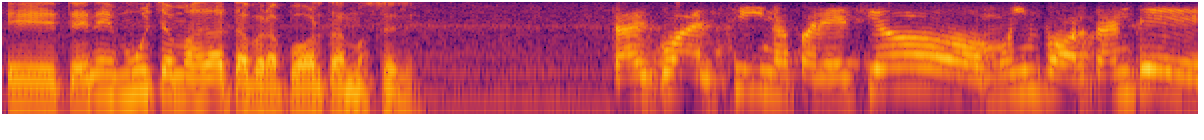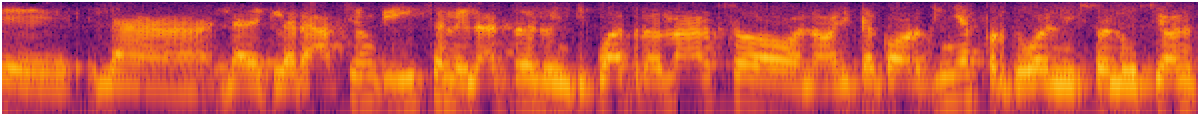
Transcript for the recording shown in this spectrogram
eh, tenés mucha más data para aportarnos, Cele. Tal cual, sí, nos pareció muy importante la, declaración que hizo en el acto del 24 de marzo Norita Cortiñas, porque bueno, hizo solución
